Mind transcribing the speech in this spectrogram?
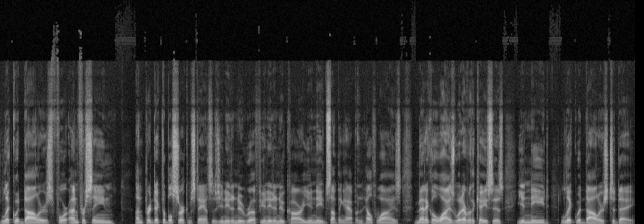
liquid dollars for unforeseen unpredictable circumstances. You need a new roof, you need a new car, you need something happen health wise, medical wise, whatever the case is, you need liquid dollars today.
